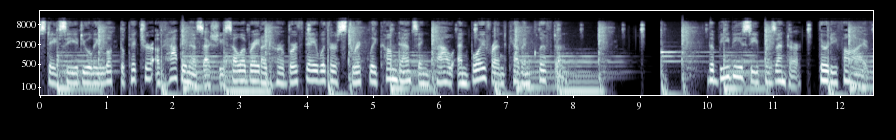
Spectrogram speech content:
Stacey Dooley looked the picture of happiness as she celebrated her birthday with her Strictly Come Dancing pal and boyfriend Kevin Clifton. The BBC presenter, 35,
